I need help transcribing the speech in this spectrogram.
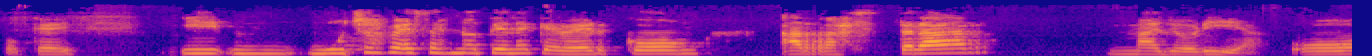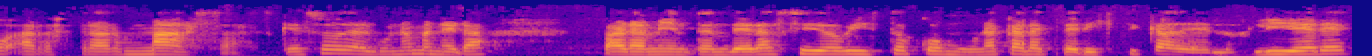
¿ok? Y muchas veces no tiene que ver con arrastrar mayoría o arrastrar masas, que eso de alguna manera, para mi entender, ha sido visto como una característica de los líderes,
